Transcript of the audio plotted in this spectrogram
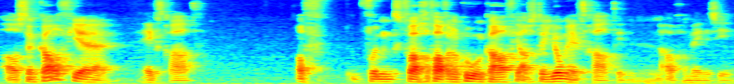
als het een kalfje heeft gehad. Of voor het geval van een koe een kalfje als het een jong heeft gehad in een algemene zin.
